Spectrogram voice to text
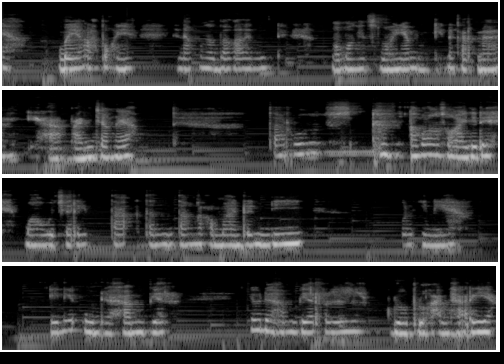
ya banyak lah pokoknya. Dan aku nggak bakalan ngomongin semuanya mungkin karena ya panjang ya. Terus aku langsung aja deh mau cerita tentang Ramadan di tahun ini ya. Ini udah hampir ya udah hampir 20-an hari ya.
